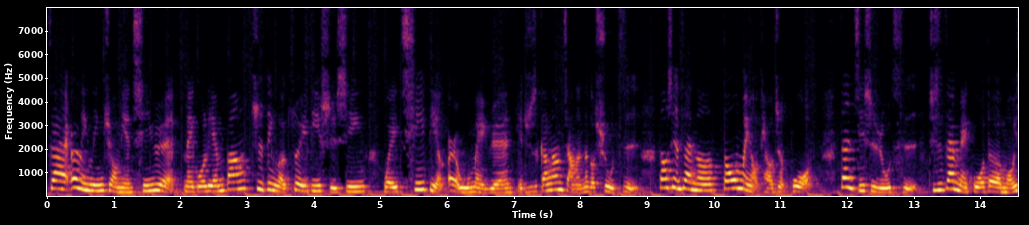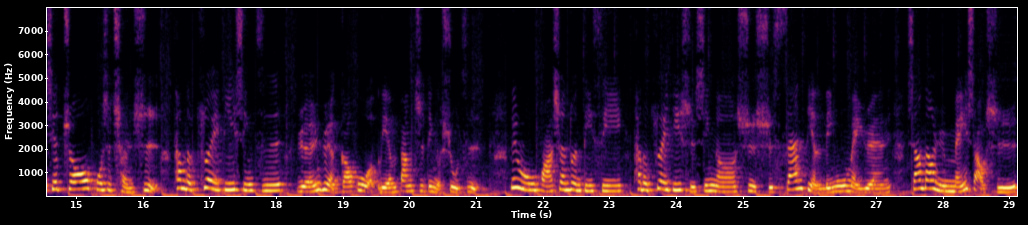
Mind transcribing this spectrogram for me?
在二零零九年七月，美国联邦制定了最低时薪为七点二五美元，也就是刚刚讲的那个数字，到现在呢都没有调整过。但即使如此，其实在美国的某一些州或是城市，他们的最低薪资远远高过联邦制定的数字。例如华盛顿 DC，它的最低时薪呢是十三点零五美元，相当于每小时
